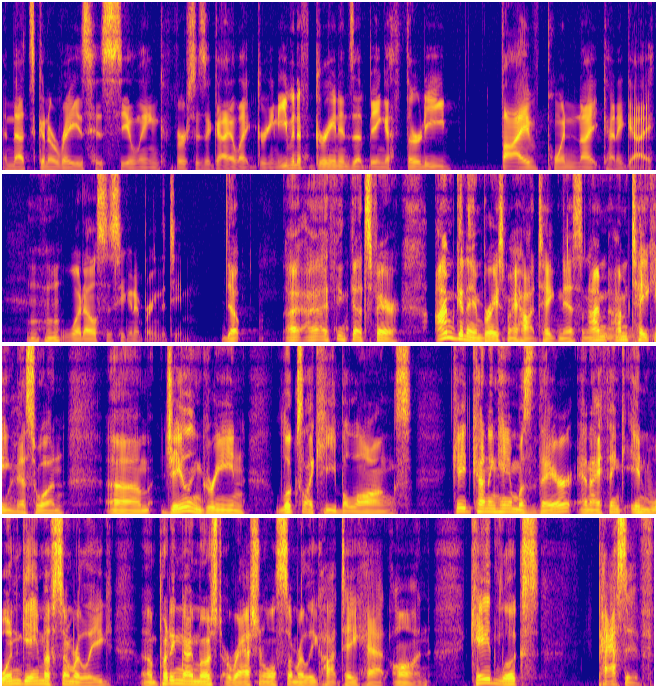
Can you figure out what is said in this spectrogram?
and that's going to raise his ceiling versus a guy like Green. Even if Green ends up being a thirty-five point a night kind of guy, what else is he going to bring the team? Yep. I- I, I think that's fair. I'm going to embrace my hot takeness, and I'm, I'm taking this one. Um, Jalen Green looks like he belongs. Cade Cunningham was there, and I think in one game of Summer League, um, putting my most irrational Summer League hot take hat on, Cade looks passive.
